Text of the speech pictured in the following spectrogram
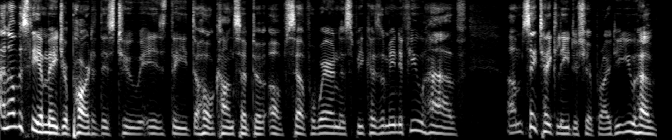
And obviously a major part of this too is the the whole concept of, of self-awareness because I mean if you have um say take leadership, right? You have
